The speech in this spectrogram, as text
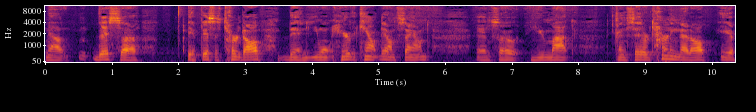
Now, this, uh, if this is turned off, then you won't hear the countdown sound, and so you might consider turning that off if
